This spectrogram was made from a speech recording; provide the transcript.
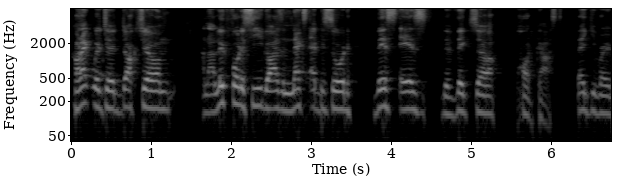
connect with your doctor. And I look forward to see you guys in the next episode. This is the Victor Podcast. Thank you very much.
